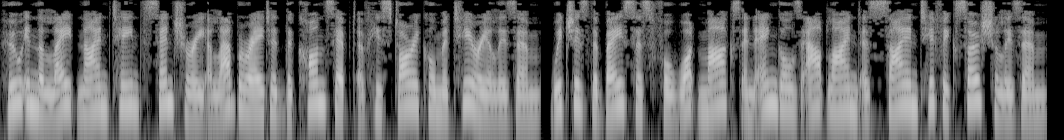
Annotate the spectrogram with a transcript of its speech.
who in the late 19th century elaborated the concept of historical materialism, which is the basis for what Marx and Engels outlined as scientific socialism.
